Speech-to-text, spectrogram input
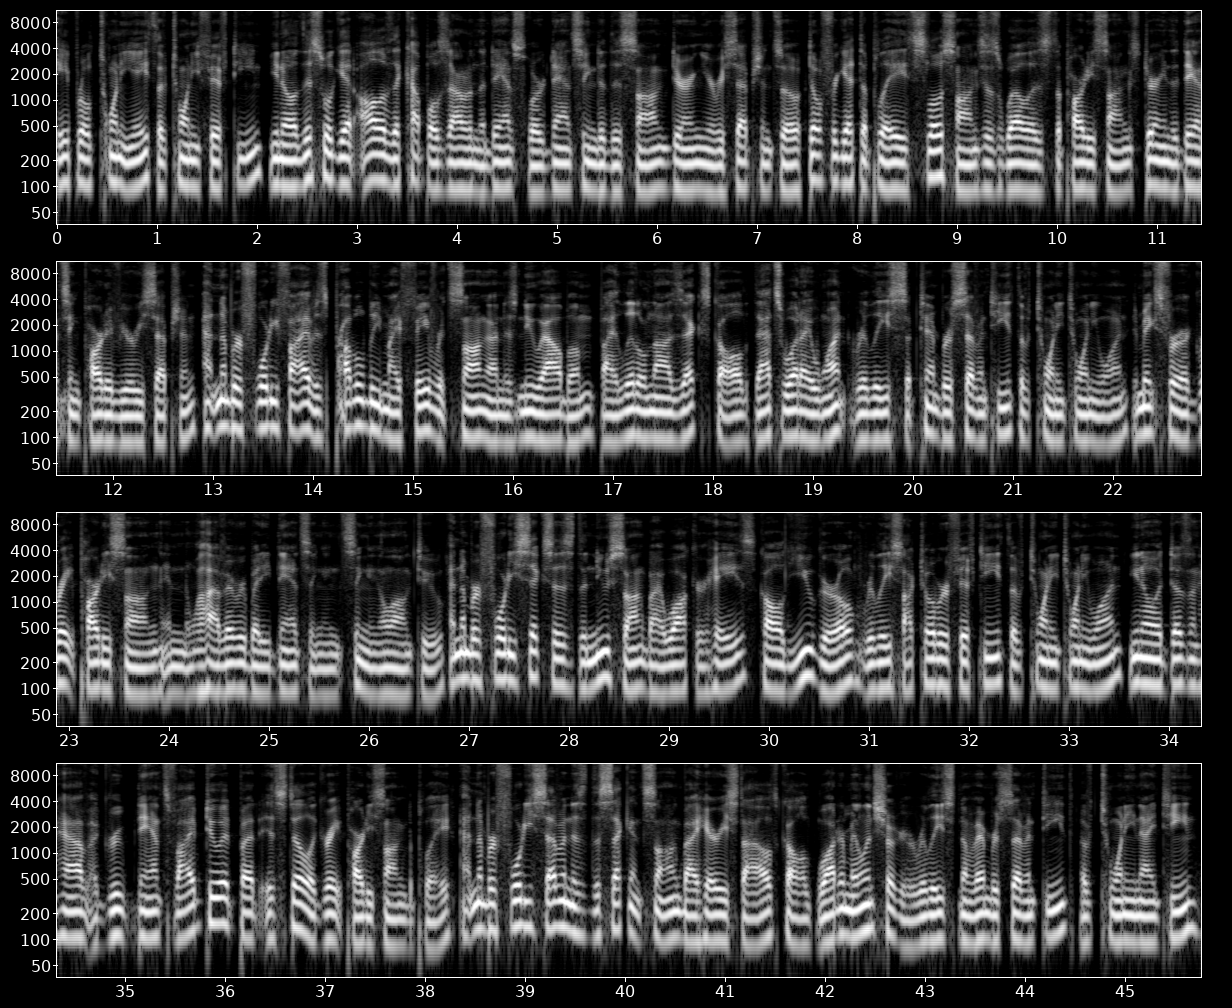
April 28th of 2015. You know, this will get all of the couples out on the dance floor dancing to this song during your reception. So don't forget to play slow songs as well as the party songs during the dancing part of your reception. At number 45 is probably my favorite song on his new album by Lil Nas X called That's What I Want, released September 17th of 2021. It makes for a great party song and we'll have everybody dancing and singing along too. At number 46 is the new song by Walker Hayes called U Girl, released October 15th of 2021. You know, it doesn't have a group dance vibe to it, but it's still a great party song to play. At number 47 is the second song by Harry Styles called Watermelon Sugar, released November 17th of 2019.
